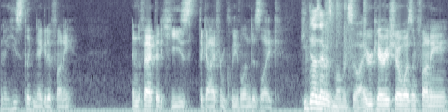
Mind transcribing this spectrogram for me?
No, he's like negative funny, and the fact that he's the guy from Cleveland is like He does have his moments, though. I, Drew Carey show wasn't funny.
